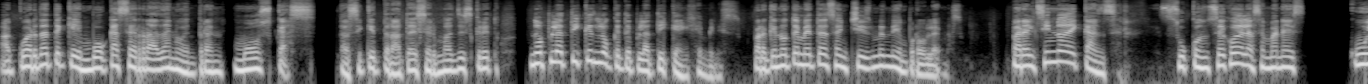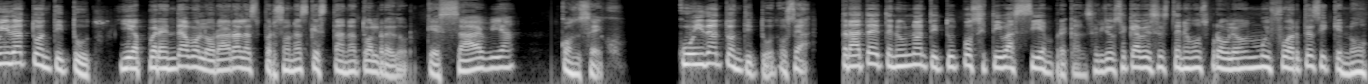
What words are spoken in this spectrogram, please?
Acuérdate que en boca cerrada no entran moscas. Así que trata de ser más discreto. No platiques lo que te platiquen, Géminis, para que no te metas en chismes ni en problemas. Para el signo de cáncer, su consejo de la semana es cuida tu actitud y aprende a valorar a las personas que están a tu alrededor. Que sabia consejo. Cuida tu actitud, o sea, trata de tener una actitud positiva siempre, cáncer. Yo sé que a veces tenemos problemas muy fuertes y que no,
